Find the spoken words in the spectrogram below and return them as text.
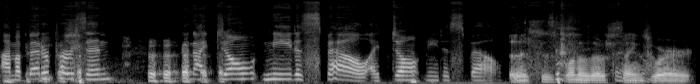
I'm a better person, and I don't need a spell. I don't need a spell. This is one of those things where,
